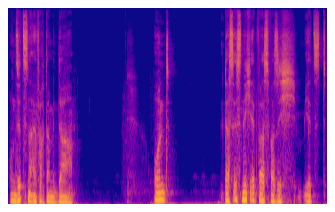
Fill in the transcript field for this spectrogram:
Und sitzen einfach damit da. Und das ist nicht etwas, was ich jetzt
